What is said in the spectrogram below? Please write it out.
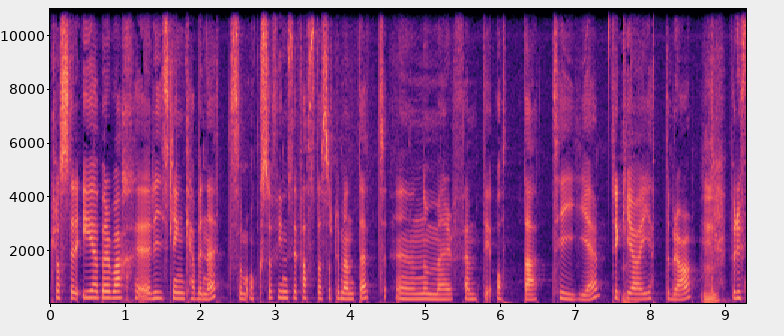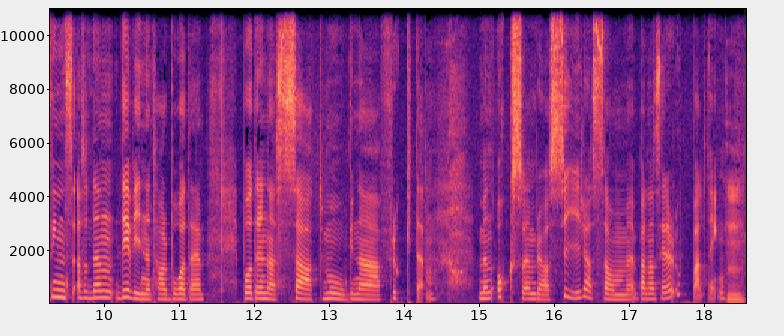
Kloster Eberbach eh, Riesling Kabinett som också finns i fasta sortimentet. Uh, nummer 5810 tycker mm. jag är jättebra. Mm. För det finns, alltså den, det vinet har både, både den här sötmogna frukten men också en bra syra som balanserar upp allting. Mm.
